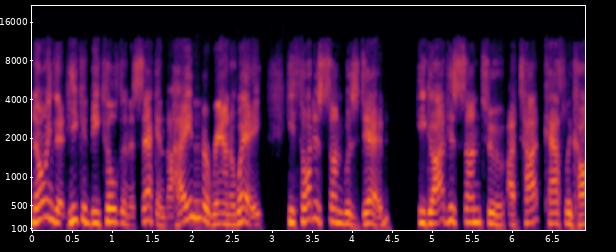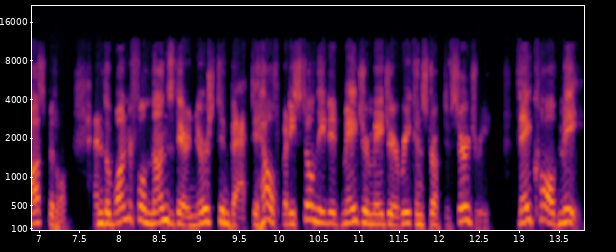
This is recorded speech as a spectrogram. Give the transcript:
knowing that he could be killed in a second. The hyena ran away. He thought his son was dead. He got his son to Attat Catholic Hospital, and the wonderful nuns there nursed him back to health, but he still needed major, major reconstructive surgery. They called me.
